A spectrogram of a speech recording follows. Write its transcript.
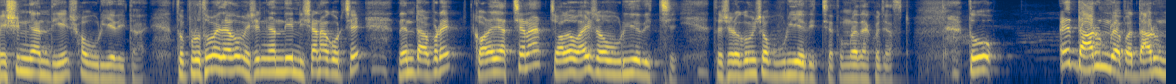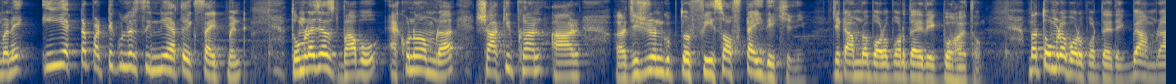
মেশিন গান দিয়ে সব উড়িয়ে দিতে হয়। তো প্রথমে দেখো মেশিন গান দিয়ে নিশানা করছে দেন তারপরে করা যাচ্ছে না, চলো ভাই সব উড়িয়ে দিচ্ছি। তো সেরকমই সব উড়িয়ে দিচ্ছে, তোমরা দেখো জাস্ট তো আরে দারুণ ব্যাপার, দারুণ। মানে এই একটা পার্টিকুলার সিন নিয়ে এত এক্সাইটমেন্ট তোমরা জাস্ট ভাবো এখনও আমরা শাকিব খান আর যিশুরন গুপ্তর ফেস অফটাই দেখিনি, যেটা আমরা বড় পর্দায় দেখব হয়তো। বা তোমরা বড় পর্দায় দেখবে, আমরা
